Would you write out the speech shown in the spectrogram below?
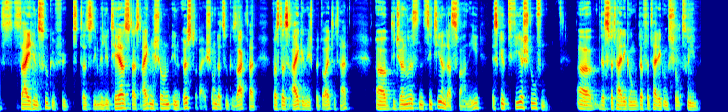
sei hinzugefügt, dass die Militärs das eigentlich schon in Österreich schon dazu gesagt hat, was das eigentlich bedeutet hat. Äh, die Journalisten zitieren das zwar nie. Es gibt vier Stufen äh, des Verteidigung, der Verteidigungsdoktrin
